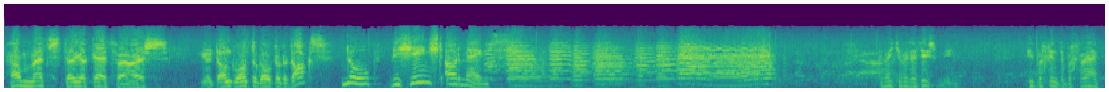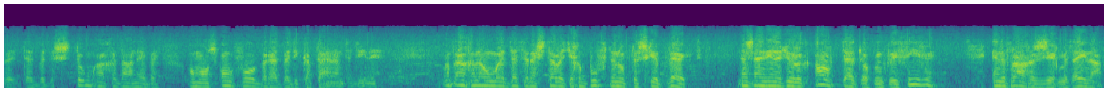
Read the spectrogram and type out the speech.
how much do you get for us? You don't want to go to the docks? No, we changed our minds. Weet je wat het is, Min? Ik begin te begrijpen dat we er stom aan gedaan hebben... om ons onvoorbereid bij die kapitein aan te dienen. Want aangenomen dat er een stelletje geboeften op het schip werkt... dan zijn die natuurlijk altijd op hun kwivieren. En dan vragen ze zich meteen af...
